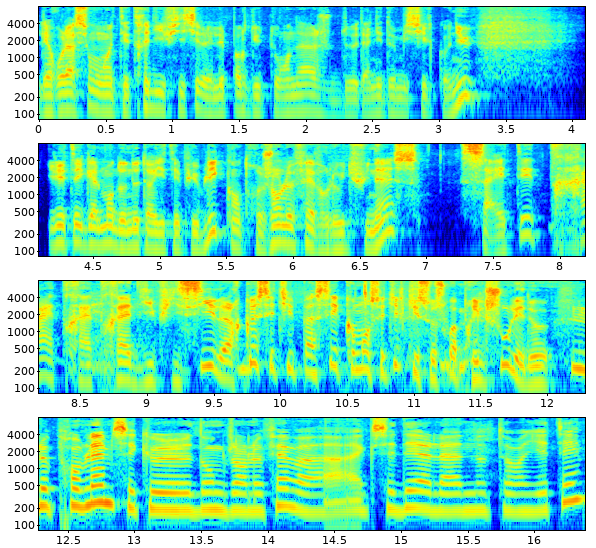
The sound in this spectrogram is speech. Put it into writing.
les relations ont été très difficiles à l'époque du tournage de Dernier domicile connu. Il est également de notoriété publique qu'entre Jean Lefebvre et Louis de Funès, ça a été très très très difficile. Alors que s'est-il passé? Comment s'est-il qu'ils se soient pris le chou les deux? Le problème c'est que donc Jean Lefebvre a accédé à la notoriété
